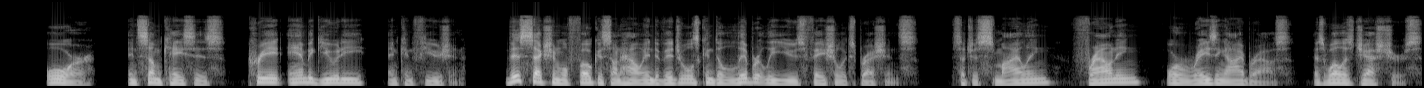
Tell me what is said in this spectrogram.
or, in some cases, create ambiguity and confusion. This section will focus on how individuals can deliberately use facial expressions, such as smiling, frowning, or raising eyebrows, as well as gestures,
